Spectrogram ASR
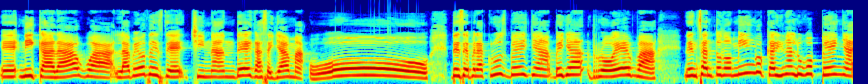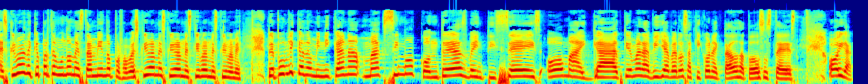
eh, Nicaragua. La veo desde Chinandega, se llama. ¡Oh! Desde Veracruz, Bella, Bella Roeva. En Santo Domingo, Karina Lugo Peña. Escríbanme de qué parte del mundo me están viendo, por favor. Escríbanme, escríbanme, escríbanme, escríbanme. República Dominicana, Máximo Contreras 26. Oh my God, qué maravilla verlos aquí conectados a todos ustedes. Oigan,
